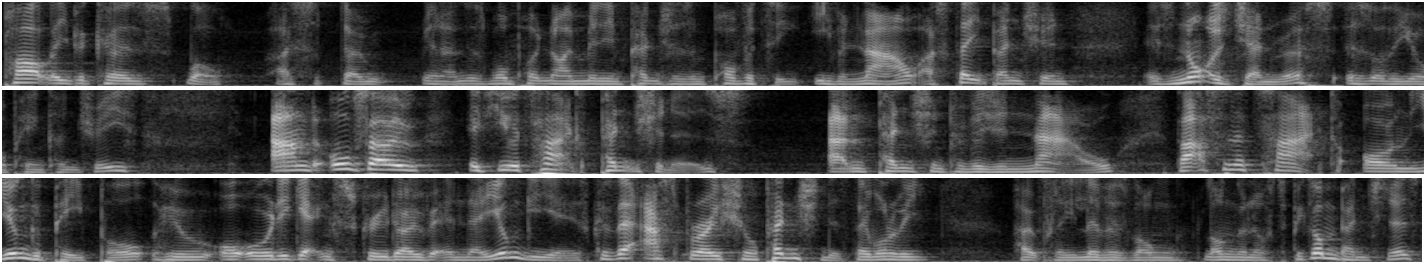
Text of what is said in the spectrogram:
partly because, well, I don't, you know, there's 1.9 million pensioners in poverty even now. Our state pension is not as generous as other European countries. And also, if you attack pensioners and pension provision now, that's an attack on younger people who are already getting screwed over in their younger years because they're aspirational pensioners. They want to be hopefully live as long long enough to become pensioners,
